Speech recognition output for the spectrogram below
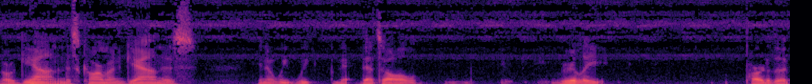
or gyan. And this karma and gyan is, you know, we, we that's all really part of the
